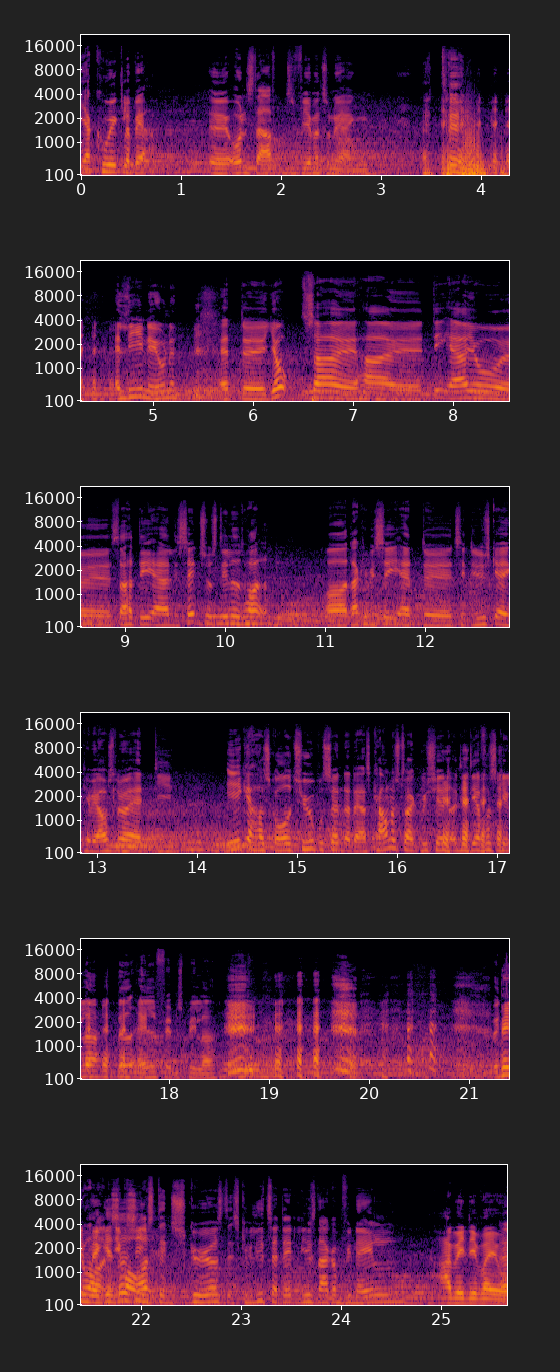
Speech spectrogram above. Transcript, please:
Jeg kunne ikke lade være øh, onsdag aften til firmaturneringen. At, øh, at lige nævne, at øh, jo, så øh, har øh, DR jo, øh, så har DR licens jo stillet et hold, og der kan vi se, at øh, til de nysgerrige kan vi afsløre, at de ikke har skåret 20% af deres Counter-Strike-budget, og de derfor skiller med alle fem spillere. Men, det var, man kan det så var sige- også den skøreste. Skal vi lige tage den lige snakke om finalen? Ej, men det var jo... Øh,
